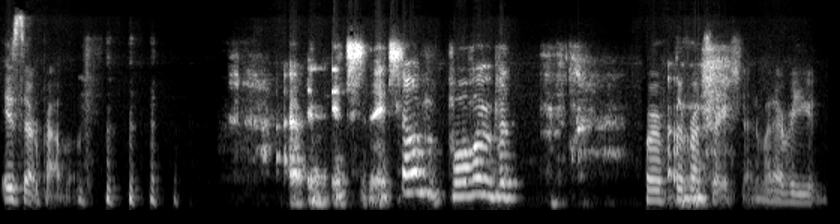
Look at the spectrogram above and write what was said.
Is there a problem? uh, it's it's not a problem, but or the um, frustration, whatever you.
